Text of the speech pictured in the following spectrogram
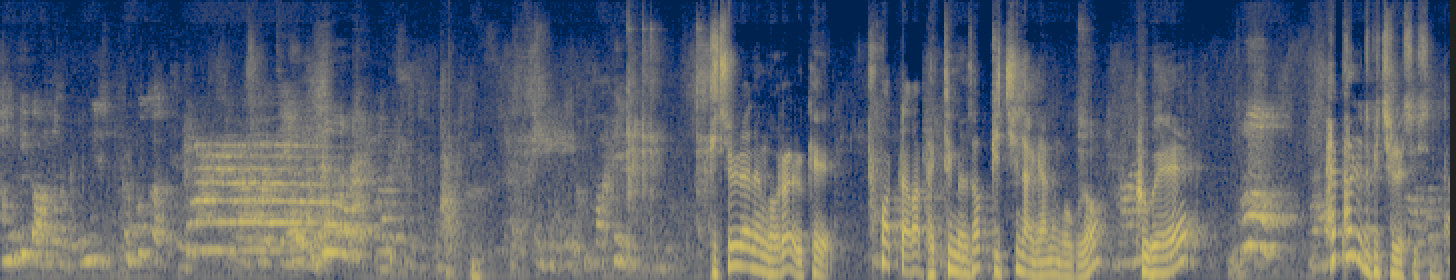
방귀가 아니라 왠지 볼것 같아. 빛을 내는 거를 이렇게 품었다가 뱉으면서 빛이 나게 하는 거고요. 그 외에 해파리도 빛을 낼 수 있습니다.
